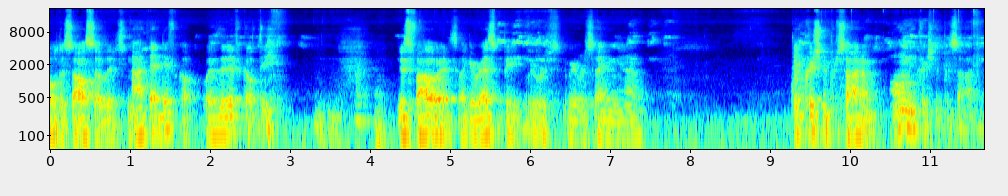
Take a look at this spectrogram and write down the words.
told us also that it's not that difficult. What is the difficulty? Just follow it. It's like a recipe. We were we were saying, you know, take Krishna Prasadam, only Krishna Prasadam.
